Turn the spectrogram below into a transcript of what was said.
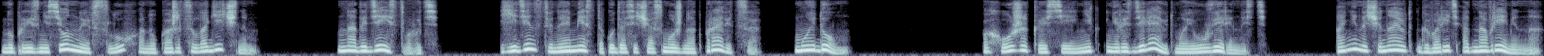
но произнесенное вслух оно кажется логичным. Надо действовать. Единственное место, куда сейчас можно отправиться — мой дом. Похоже, Кэсси и Ник не разделяют мою уверенность. Они начинают говорить одновременно.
